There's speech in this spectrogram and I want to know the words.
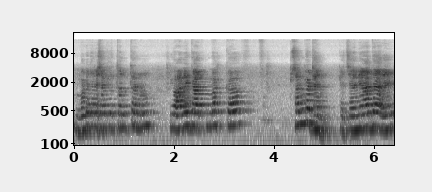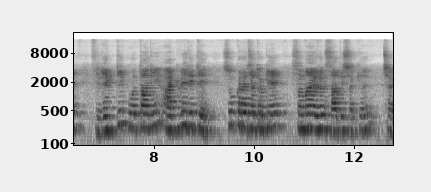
મગજ અને શારીરિક તંત્રનું એવું આવેગાત્મક સંગઠન કે જેને આધારે વ્યક્તિ પોતાની આગવી રીતે શું કરે છે તો કે સમાયોજન સાધી શકે છે.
